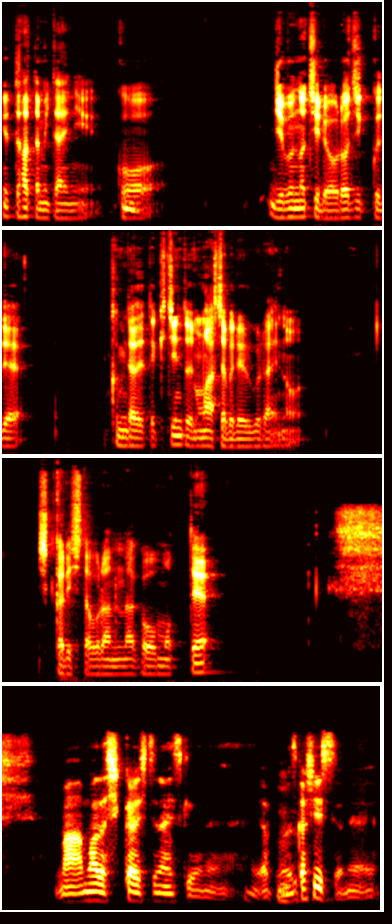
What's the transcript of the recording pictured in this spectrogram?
言ってはったみたいに、こう、自分の治療をロジックで組み立ててきちんとまあ喋れるぐらいの、しっかりしたオランダ語を持って、まあ、まだしっかりしてないですけどね。やっぱ難しいですよね。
